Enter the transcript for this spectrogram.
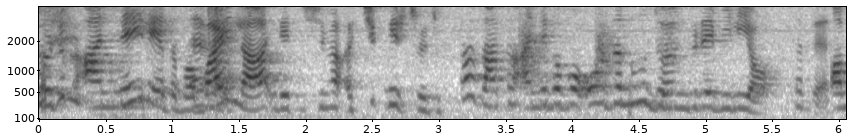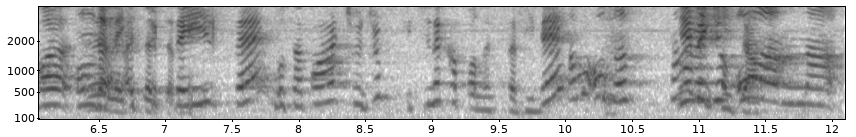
çocuk anneyle ya da babayla iletişime açık bir çocuksa zaten anne baba oradan onu döndürebiliyor. Tabii. Ama Onu e, demek açık istedim. değilse bu sefer çocuk içine kapanırsa bile Ama o da sadece o anla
